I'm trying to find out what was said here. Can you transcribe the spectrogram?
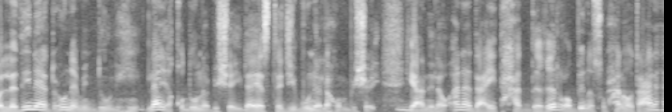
والذين يدعون من دونه لا يقضون بشيء لا يستجيبون لهم بشيء. يعني لو أنا دعيت حد غير ربنا سبحانه وتعالى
